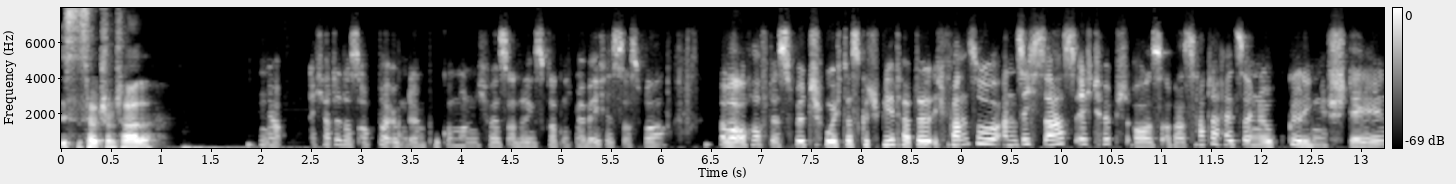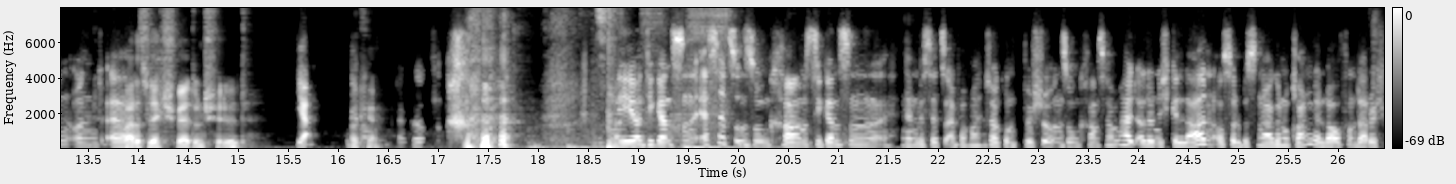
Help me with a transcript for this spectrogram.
ist es halt schon schade. Ja, ich hatte das auch bei irgendeinem Pokémon. Ich weiß allerdings gerade nicht mehr, welches das war. Aber auch auf der Switch, wo ich das gespielt hatte. Ich fand so, an sich sah es echt hübsch aus, aber es hatte halt seine ruckeligen Stellen und War äh, das vielleicht Schwert und Schild? ja, genau, Okay. danke. Nee, und die ganzen Assets und so ein Krams, die ganzen, nennen wir es jetzt einfach mal Hintergrundbüsche und so ein Krams, haben halt alle nicht geladen, außer du bist nah genug rangelaufen. Und dadurch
